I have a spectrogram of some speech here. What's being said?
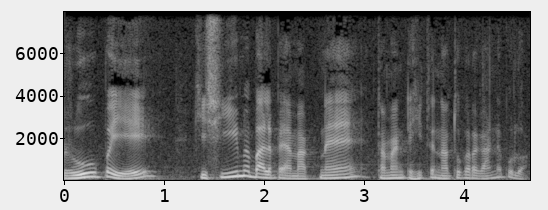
රූපයේ කිසිම බලපෑමක් නැහැ. Tamanට හිත නතු කරගන්න පුළුවන්.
